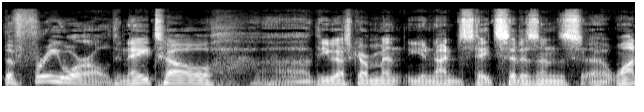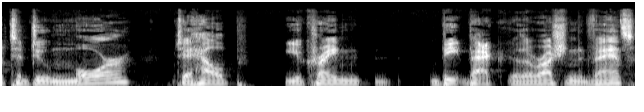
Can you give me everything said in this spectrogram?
the free world, NATO, uh, the U.S. government, United States citizens uh, want to do more to help Ukraine beat back the Russian advance.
